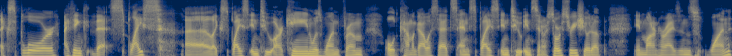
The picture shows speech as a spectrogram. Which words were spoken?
explore. I think that splice, uh, like splice into arcane, was one from old Kamigawa sets, and splice into instant or sorcery showed up in Modern Horizons one.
